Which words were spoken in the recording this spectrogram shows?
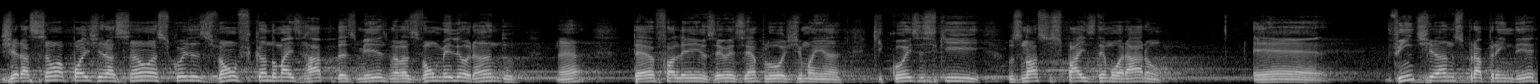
Geração após geração, as coisas vão ficando mais rápidas mesmo, elas vão melhorando, né? Até eu falei, usei o exemplo hoje de manhã, que coisas que os nossos pais demoraram é, 20 anos para aprender,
